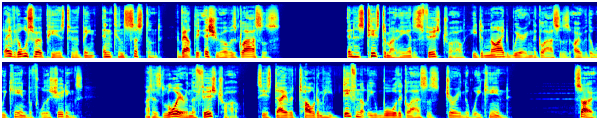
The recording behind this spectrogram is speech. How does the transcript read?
David also appears to have been inconsistent about the issue of his glasses. In his testimony at his first trial, he denied wearing the glasses over the weekend before the shootings. But his lawyer in the first trial says David told him he definitely wore the glasses during the weekend. So,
